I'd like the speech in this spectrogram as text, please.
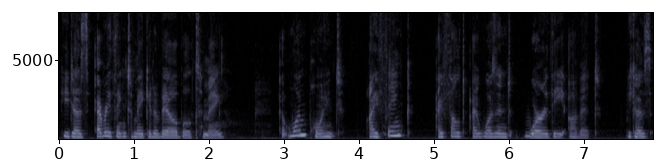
He does everything to make it available to me. At one point, I think I felt I wasn't worthy of it because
